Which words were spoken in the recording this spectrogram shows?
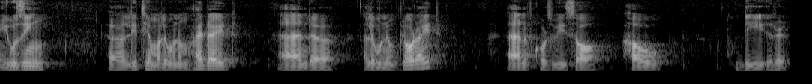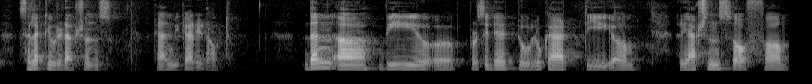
using lithium aluminum hydride and aluminum chloride and of course we saw how the re selective reductions can be carried out. Then uh, we uh, proceeded to look at the um, reactions of um,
